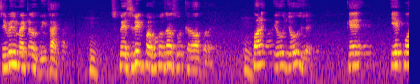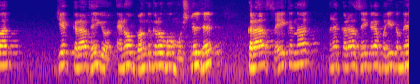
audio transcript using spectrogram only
સિવિલ મેટર ઊભી થાય. સ્પેસિફિક પરફોર્મન્સના શૂટ કરવા પડે. પણ એવું જોયું છે કે એકવાર જે કરાર થઈ ગયો એનો ભંગ કરવો બહુ મુશ્કેલ છે. કરાર સહી કરનાર અને કરાર સહી કર્યા પછી તમને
